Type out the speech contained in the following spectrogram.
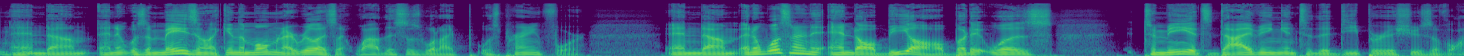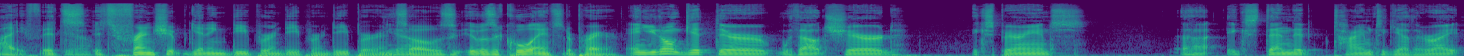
Mm-hmm. And um and it was amazing. Like in the moment, I realized like, wow, this is what I was praying for, and um and it wasn't an end all be all, but it was to me it's diving into the deeper issues of life it's yeah. it's friendship getting deeper and deeper and deeper and yeah. so it was, it was a cool answer to prayer and you don't get there without shared experience uh, extended time together right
